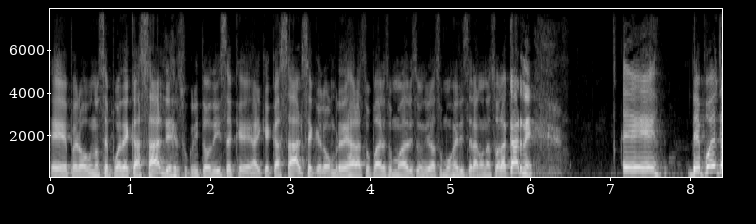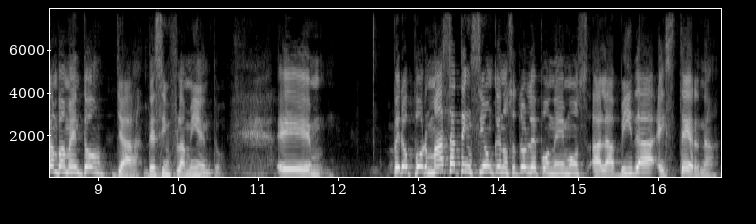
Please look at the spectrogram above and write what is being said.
Eh, pero uno se puede casar, Jesucristo dice que hay que casarse, que el hombre dejará a su padre y su madre y se unirá a su mujer y serán una sola carne. Eh, después del campamento, ya, desinflamiento. Eh, pero por más atención que nosotros le ponemos a la vida externa,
